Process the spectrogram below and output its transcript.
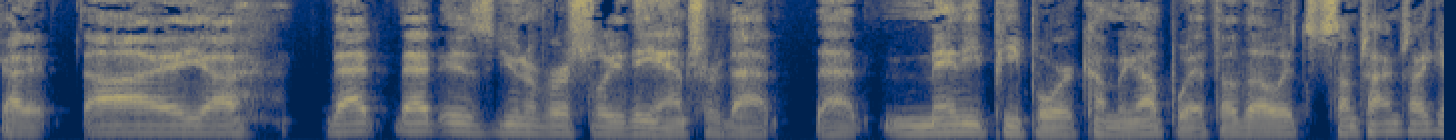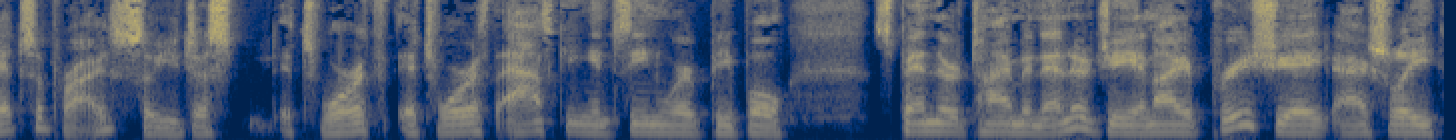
Got it. I uh, that that is universally the answer that that many people are coming up with. Although it's sometimes I get surprised. So you just it's worth it's worth asking and seeing where people spend their time and energy. And I appreciate actually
